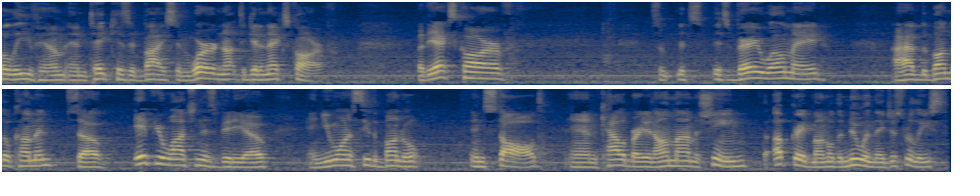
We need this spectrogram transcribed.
believe him and take his advice and word not to get an X-Carve. But the X-Carve, so it's, it's very well made. I have the bundle coming, so if you're watching this video and you want to see the bundle installed, and calibrated on my machine, the upgrade bundle, the new one they just released.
